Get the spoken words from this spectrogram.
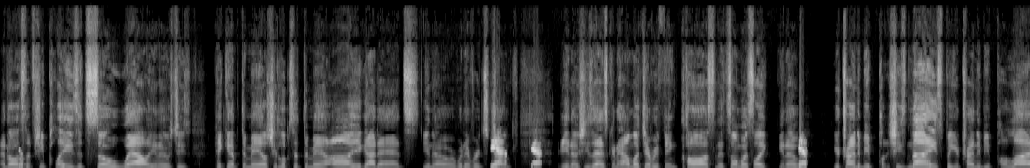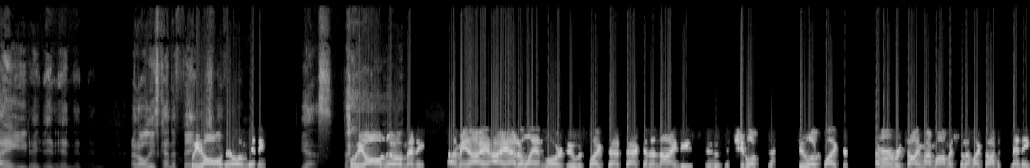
and also she plays it so well. You know, she's picking up the mail. She looks at the mail. Oh, you got ads, you know, or whatever. It's yeah, junk. Yeah. You know, she's asking how much everything costs, and it's almost like you know, yep. you're trying to be. She's nice, but you're trying to be polite, and, and, and all these kind of things. We all know a Minnie. Yes. we all know many. I mean, I, I had a landlord who was like that back in the '90s. Who, She looked she looked like her. I remember telling my mom, I said, "Oh my God, it's Minnie."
